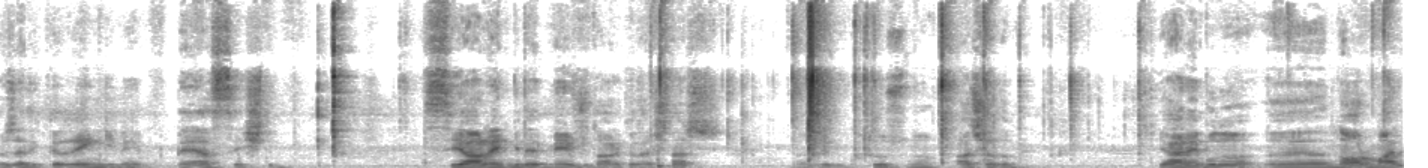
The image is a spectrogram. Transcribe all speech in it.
Özellikle rengini beyaz seçtim. Siyah rengi de mevcut arkadaşlar. Önce bir kutusunu açalım. Yani bunu e, normal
